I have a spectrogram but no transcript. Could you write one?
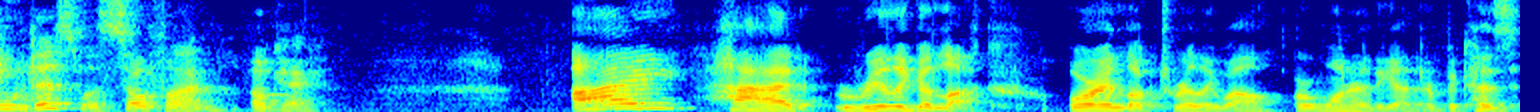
Oh, this was so fun. Okay, I had really good luck or I looked really well or one or the other because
